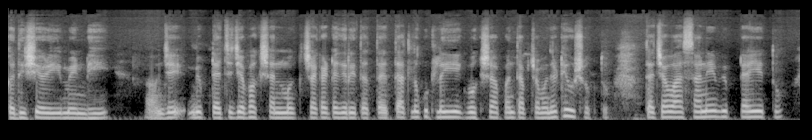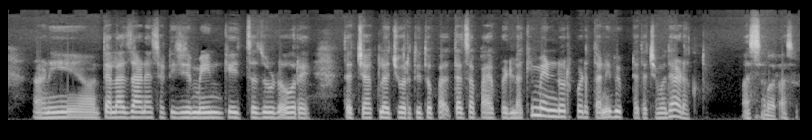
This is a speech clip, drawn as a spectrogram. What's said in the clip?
कधी शेळी मेंढी म्हणजे बिबट्याचे जे भक्ष्यांमगच्या कॅटेगरीत येतात त्यातलं कुठलंही एक भक्ष्य आपण त्याच्यामध्ये ठेवू शकतो. त्याच्या वासाने बिबट्या येतो आणि त्याला जाण्यासाठी जे मेन केजचा जो डोर आहे त्याच्या क्लचवरती तो पा- त्याचा पाय पडला की मेन डोर पडतो आणि बिबट्या त्याच्यामध्ये अडकतो. असं बरं. असं.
